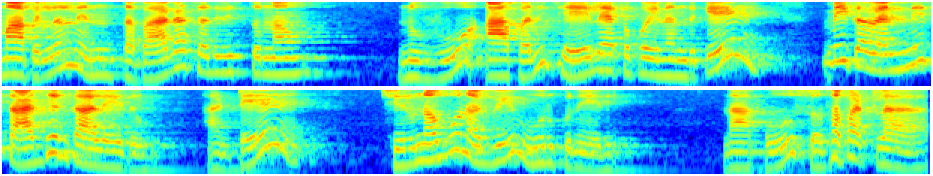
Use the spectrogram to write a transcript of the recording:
మా పిల్లల్ని ఇంత బాగా చదివిస్తున్నాం. నువ్వు ఆ పని చేయలేకపోయినందుకే మీకు అవన్నీ సాధ్యం కాలేదు అంటే చిరునవ్వు నవ్వి ఊరుకునేది. నాకు సుధ పట్ల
